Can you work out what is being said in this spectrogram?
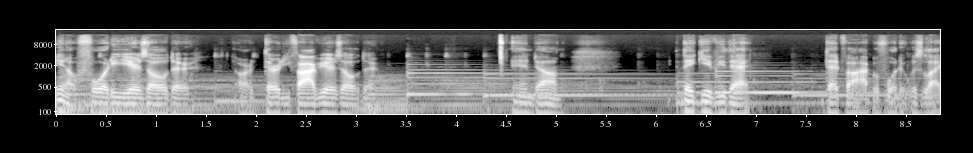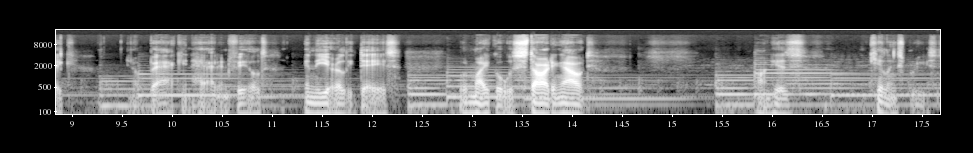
you know, 40 years older or 35 years older. And um, they give you that that vibe of what it was like, you know, back in Haddonfield in the early days when Michael was starting out on his killing sprees.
